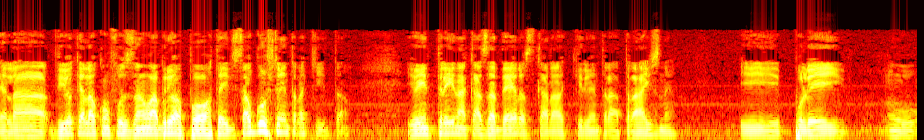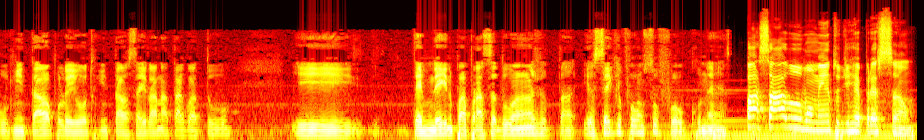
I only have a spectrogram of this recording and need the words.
Ela viu aquela confusão, abriu a porta e disse, Augusto, entra aqui tá? Eu entrei na casa dela, os caras queriam entrar atrás, né? E pulei o, o quintal, pulei outro quintal, saí lá na Taguatu e terminei indo para a Praça do Anjo. Tá? Eu sei que foi um sufoco, né? Passado o momento de repressão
